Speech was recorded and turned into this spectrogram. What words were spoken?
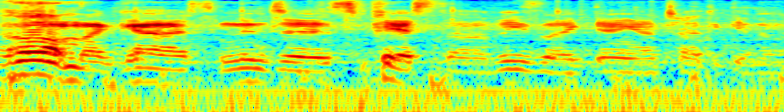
Oh my gosh, Ninja is pissed off. He's like, dang, I tried to get him.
